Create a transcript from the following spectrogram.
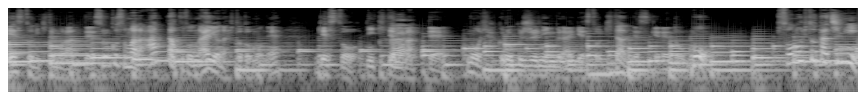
ゲストに来てもらってそれこそまだ会ったことないような人ともねゲストに来てもらってもう160人ぐらいゲスト来たんですけれどもその人たちに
